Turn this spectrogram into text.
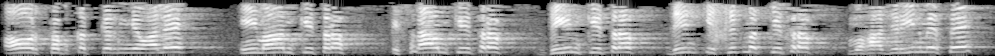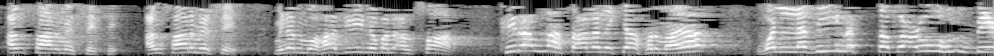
اور سبقت کرنے والے ایمان کی طرف اسلام کی طرف، دین کی طرف، دین کی خدمت کی طرف مہاجرین میں سے، انصار میں سے تھے۔ انصار میں سے۔ من المہاجرین والانصار۔ پھر اللہ تعالیٰ نے کیا فرمایا؟ والذین تبعوہم بے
